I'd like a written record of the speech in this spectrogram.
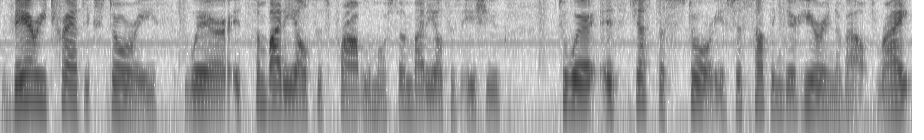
very tragic stories where it's somebody else's problem or somebody else's issue to where it's just a story, it's just something they're hearing about, right?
